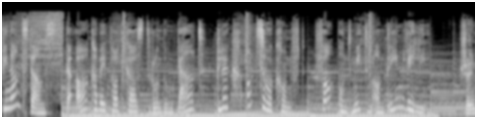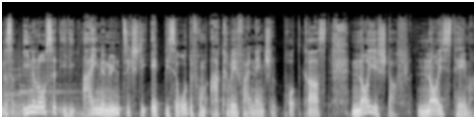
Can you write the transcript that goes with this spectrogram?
Finanztanz, der AKB-Podcast rund um Geld, Glück und Zukunft. Von und mit dem Andrin Willi. Schön, dass ihr reinhört in die 91. Episode vom AKW Financial Podcast. Neue Staffel, neues Thema,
